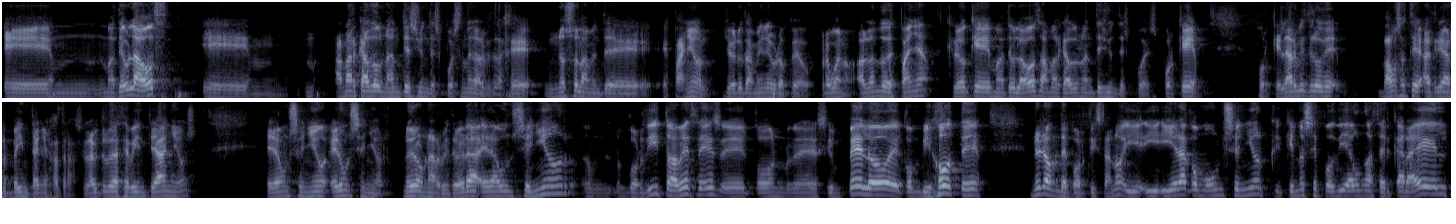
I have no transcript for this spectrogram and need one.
eh, Mateu Laoz eh, ha marcado un antes y un después en el arbitraje, no solamente español, yo creo también europeo. Pero bueno, hablando de España, creo que Mateo Laoz ha marcado un antes y un después. ¿Por qué? Porque el árbitro de. Vamos a, tirar 20 años atrás. El árbitro de hace 20 años era un señor, era un señor, no era un árbitro, era, un señor, gordito a veces, eh, con, eh, sin pelo, eh, con bigote. No era un deportista, ¿no? Y, era como un señor que, no se podía uno acercar a él,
